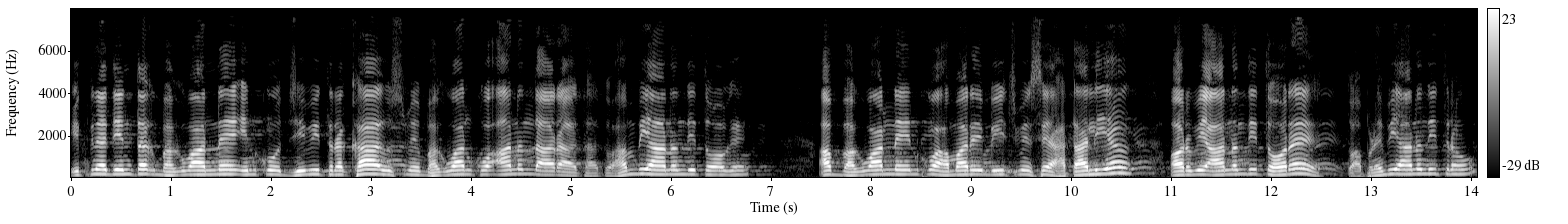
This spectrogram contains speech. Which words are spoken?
इतने दिन तक भगवान ने इनको जीवित रखा, उसमें भगवान को आनंद आ रहा था तो हम भी आनंदित हो गए। अब भगवान ने इनको हमारे बीच में से हटा लिया और वे आनंदित हो रहे तो अपने भी आनंदित रहो।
